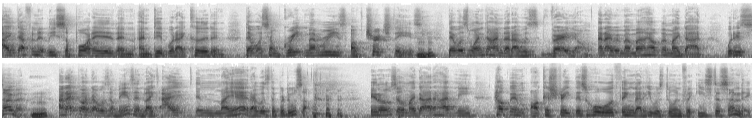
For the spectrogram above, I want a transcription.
I definitely supported and, and did what I could, and there were some great memories of church days. Mm-hmm. There was one time that I was very young, and I remember helping my dad with his sermon, and I thought that was amazing. Like I, in my head, I was the producer. You know, so my dad had me help him orchestrate this whole thing that he was doing for Easter Sunday.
